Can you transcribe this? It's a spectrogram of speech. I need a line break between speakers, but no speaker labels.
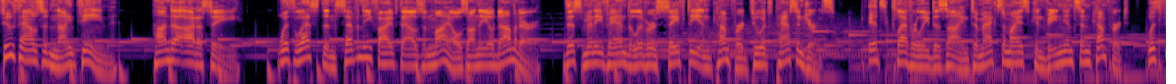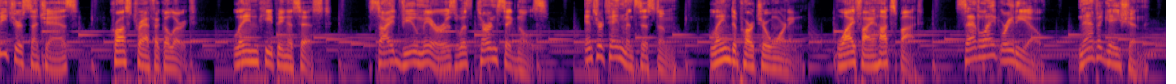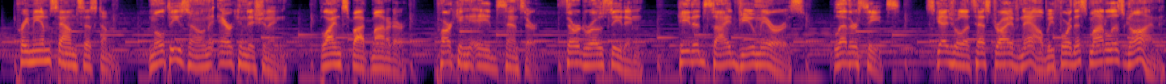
2019 Honda Odyssey. With less than 75,000 miles on the odometer, this minivan delivers safety and comfort to its passengers. It's cleverly designed to maximize convenience and comfort with features such as cross traffic alert, lane keeping assist, side view mirrors with turn signals, entertainment system, lane departure warning, Wi-Fi hotspot, satellite radio, navigation, premium sound system, multi-zone air conditioning, blind spot monitor, parking aid sensor, third row seating, heated side view mirrors, leather seats. Schedule a test drive now before this model is gone.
